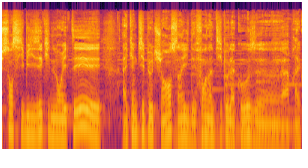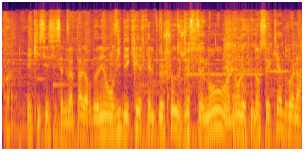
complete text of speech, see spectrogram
sensibilisés qu'ils ne l'ont été, et avec un petit peu de chance, hein, ils défendent un petit peu la cause après, quoi. Et qui sait si ça ne va pas leur donner envie d'écrire quelque chose, justement, dans dans ce cadre-là.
